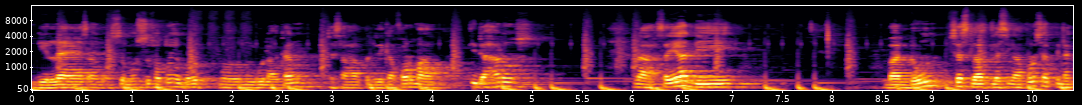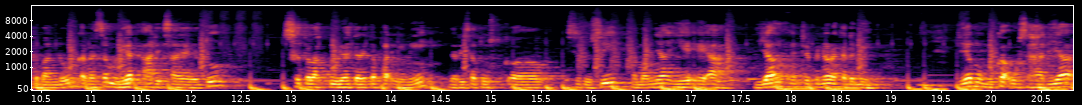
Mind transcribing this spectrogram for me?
di les atau semua sesuatu yang baru menggunakan jasa pendidikan formal. Tidak harus. Nah saya di Bandung saya setelah dari Singapura saya pindah ke Bandung karena saya melihat adik saya itu setelah kuliah dari tempat ini dari satu eh, institusi namanya YEA Young Entrepreneur Academy. Dia membuka usaha dia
